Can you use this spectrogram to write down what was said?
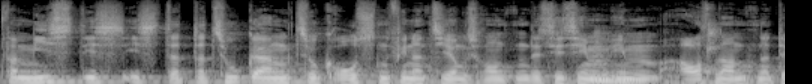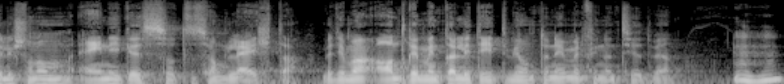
vermisst, ist, ist der, der Zugang zu großen Finanzierungsrunden. Das ist im, mhm. im Ausland natürlich schon um einiges sozusagen leichter, mit immer andere Mentalität wie Unternehmen finanziert werden. Mhm.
